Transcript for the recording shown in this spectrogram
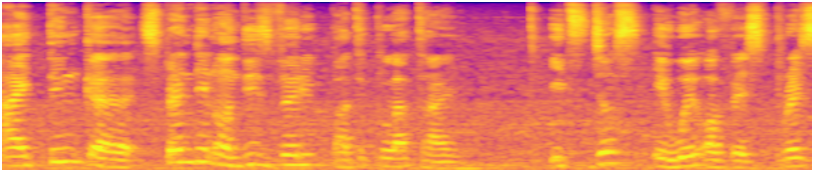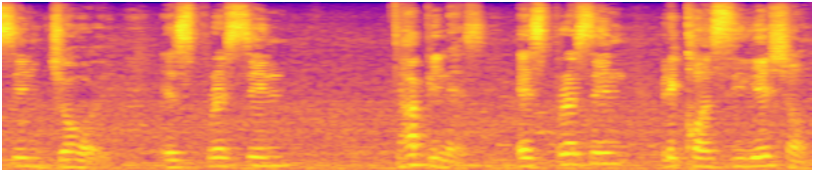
i think uh, spending on this very particular time it's just a way of expressing joy expressing happiness expressing reconciliation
